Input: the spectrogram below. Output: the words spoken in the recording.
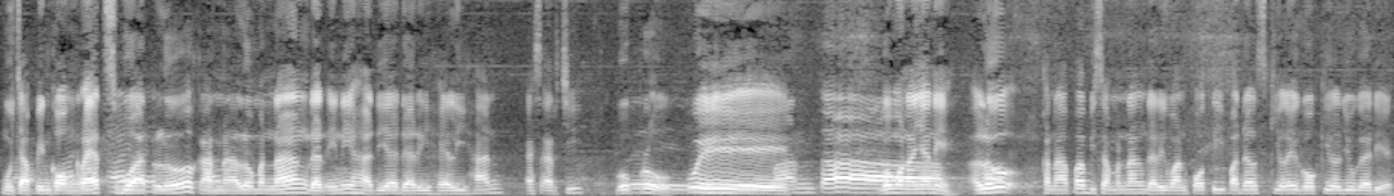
ngucapin congrats buat lu karena lu menang dan ini hadiah dari Helihan SRC GoPro. Wih. Mantap. Gue mau nanya nih, lu kenapa bisa menang dari One Poti padahal skillnya gokil juga dia?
